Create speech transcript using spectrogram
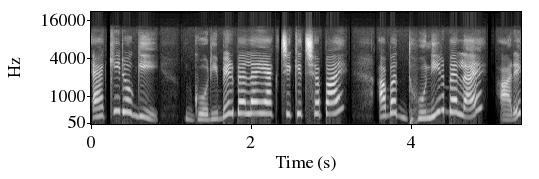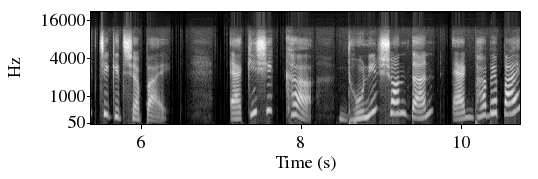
একই রোগী গরিবের বেলায় এক চিকিৎসা পায়, আবার ধনীর বেলায় আরেক চিকিৎসা পায়। একই শিক্ষা, ধনীর সন্তান একভাবে পায়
